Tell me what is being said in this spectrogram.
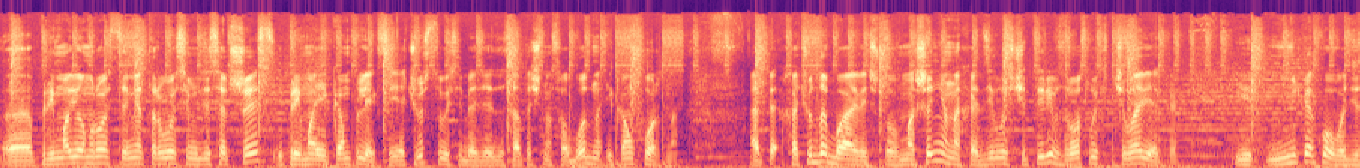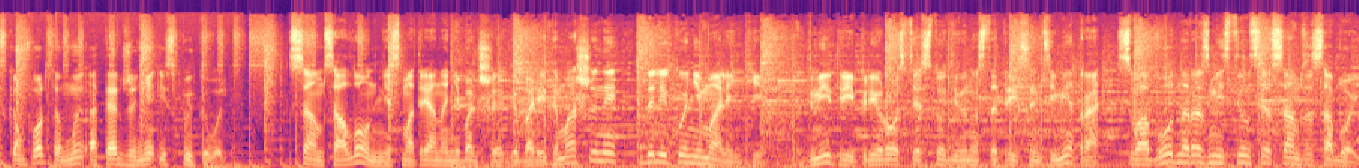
Э, при моем росте метр восемьдесят шесть и при моей комплекции я чувствую себя здесь достаточно свободно и комфортно. Хочу добавить, что в машине находилось 4 взрослых человека, и никакого дискомфорта мы, опять же, не испытывали. Сам салон, несмотря на небольшие габариты машины, далеко не маленький. Дмитрий при росте 193 сантиметра свободно разместился сам за собой.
